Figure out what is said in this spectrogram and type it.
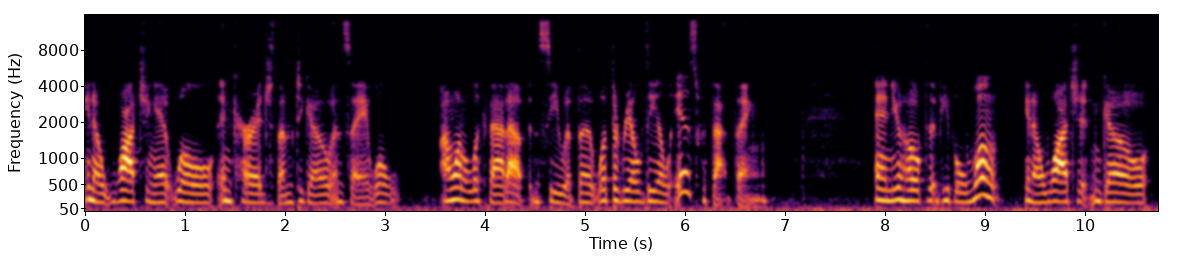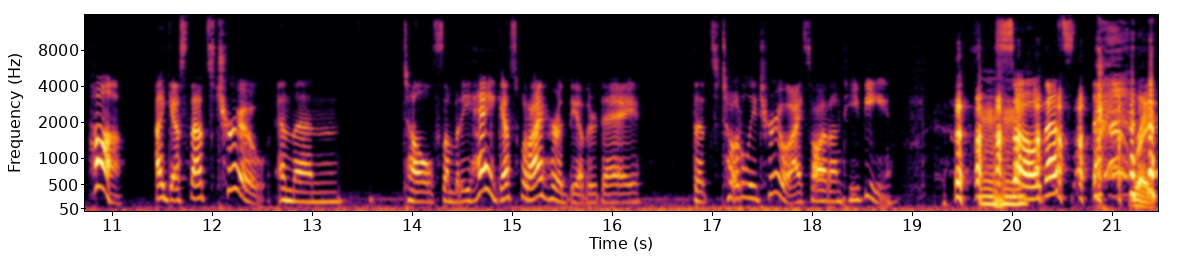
you know, watching it will encourage them to go and say, "Well, I want to look that up and see what the what the real deal is with that thing." And you hope that people won't, you know, watch it and go, "Huh, I guess that's true," and then tell somebody, "Hey, guess what I heard the other day? That's totally true. I saw it on TV." so that's right.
